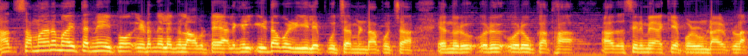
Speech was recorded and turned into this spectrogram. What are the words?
അത് സമാനമായി തന്നെ ഇപ്പോൾ ഇടനിലങ്ങളാവട്ടെ അല്ലെങ്കിൽ ഇടവഴിയിലെ പൂച്ച മിണ്ടാപ്പൂച്ച എന്നൊരു ഒരു ഒരു കഥ അത് സിനിമയാക്കിയപ്പോഴും ഉണ്ടായിട്ടുള്ള.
